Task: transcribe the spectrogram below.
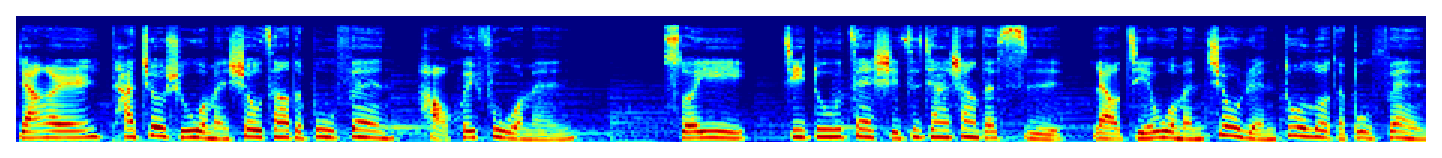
然而，他救赎我们受造的部分，好恢复我们。所以，基督在十字架上的死了结我们旧人堕落的部分。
